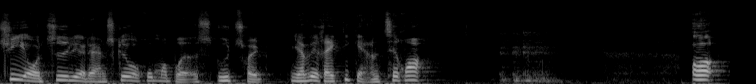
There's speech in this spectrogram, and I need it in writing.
10 år tidligere, da han skriver Romerbrevets udtryk, jeg vil rigtig gerne til Rom. Og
